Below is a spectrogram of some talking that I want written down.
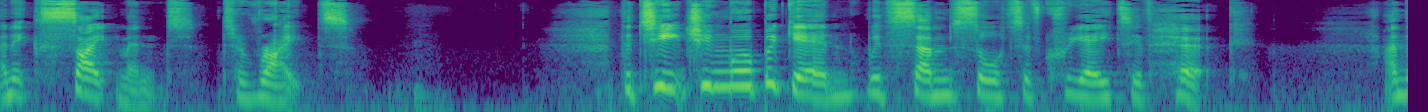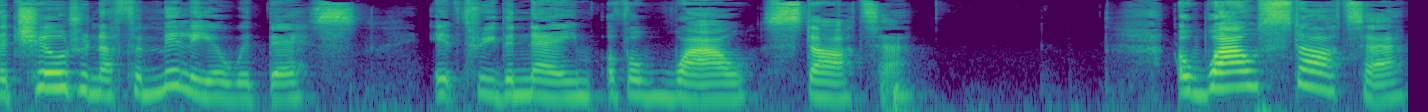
and excitement to write. The teaching will begin with some sort of creative hook, and the children are familiar with this it through the name of a wow starter. A wow starter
